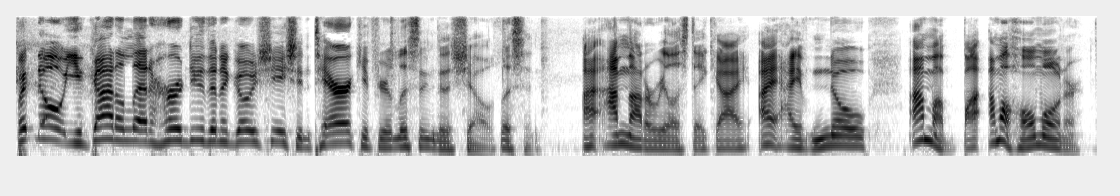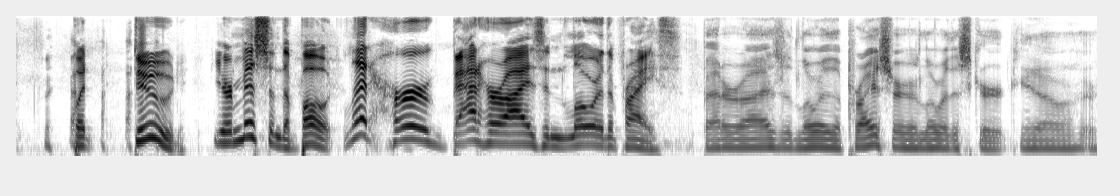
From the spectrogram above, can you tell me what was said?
But no, you got to let her do the negotiation. Tarek, if you're listening to the show, listen. I, I'm not a real estate guy. I, I have no. I'm a bu- I'm a homeowner. But dude, you're missing the boat. Let her bat her eyes and lower the price. better eyes and lower the price or lower the skirt. You know. Or,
